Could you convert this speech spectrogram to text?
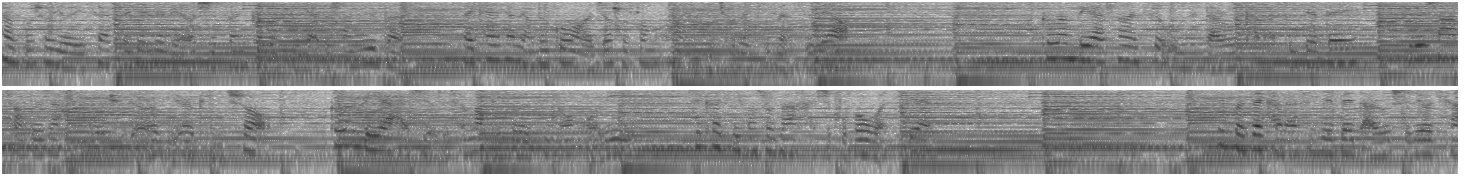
场足球友谊赛推荐六点二十分哥伦比亚对上日本，来看一下两队过往的交手状况以及球队基本资料。哥伦比亚上一次无缘打入卡塔世界杯，球队上一场对战韩国取得二比二平手。哥伦比亚还是有着相当不错的进攻火力，只可惜防守端还是不够稳健。日本在卡塔世界杯打入十六强，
